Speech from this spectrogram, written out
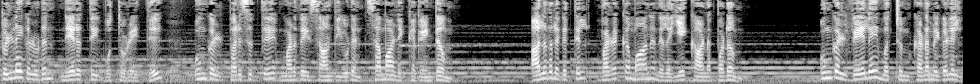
பிள்ளைகளுடன் நேரத்தை ஒத்துழைத்து உங்கள் பரிசுத்த மனதை சாந்தியுடன் சமாளிக்க வேண்டும். அலுவலகத்தில் வழக்கமான நிலையே காணப்படும். உங்கள் வேலை மற்றும் கடமைகளில்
